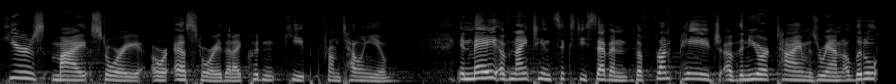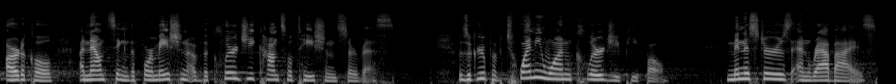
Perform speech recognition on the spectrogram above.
here's my story, or a story that I couldn't keep from telling you. In May of 1967, the front page of the New York Times ran a little article announcing the formation of the Clergy Consultation Service. It was a group of 21 clergy people, ministers and rabbis,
